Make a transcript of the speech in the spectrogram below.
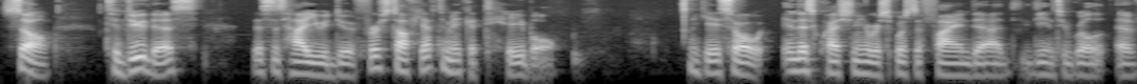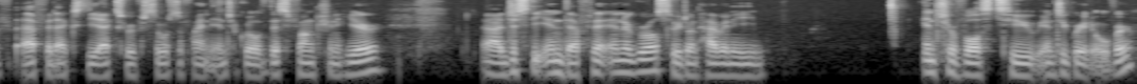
So to do this, this is how you would do it. First off, you have to make a table. Okay, so in this question here, we're supposed to find uh, the integral of f at x dx. We're supposed to find the integral of this function here, uh, just the indefinite integral, so we don't have any intervals to integrate over.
